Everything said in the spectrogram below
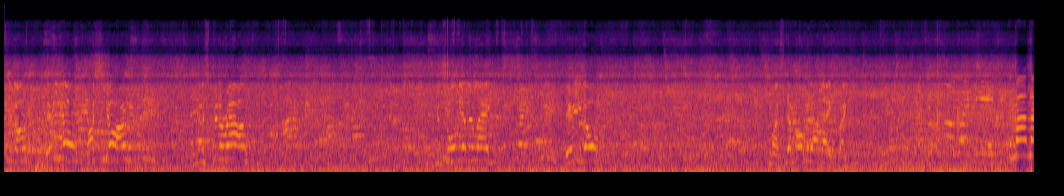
you go. There you go. Watch arm. You're going to spin around. Control the other leg. There you go. Come on, step over that leg, Mikey. Come on, Mike,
